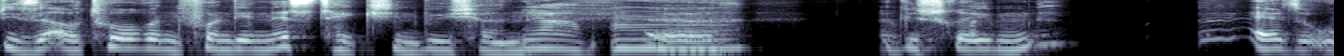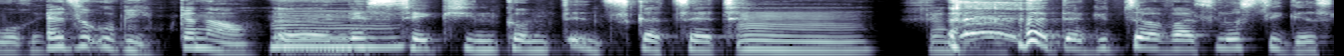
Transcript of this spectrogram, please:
diese Autorin von den Nesthäkchenbüchern ja, mm. geschrieben. Else Uri. Else Uri, genau. Äh, mhm. Nesthäkchen kommt ins KZ. Mm, genau. da gibt es auch was Lustiges.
